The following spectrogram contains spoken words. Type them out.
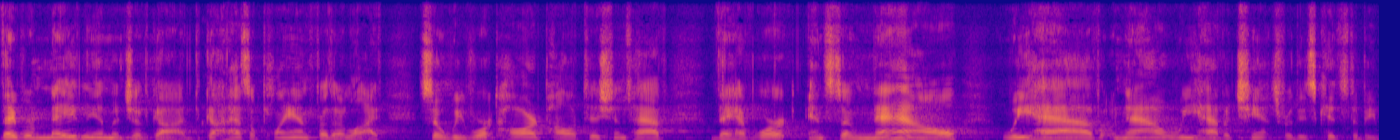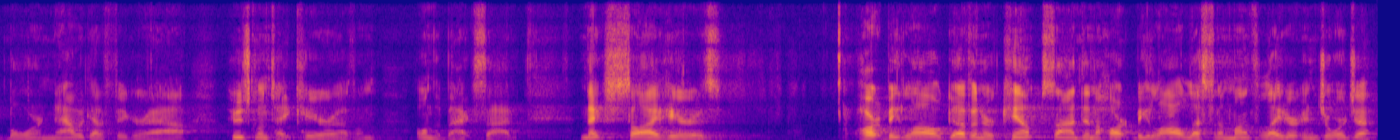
They were made in the image of God. God has a plan for their life. So we've worked hard, politicians have, they have worked. And so now we have now we have a chance for these kids to be born. Now we got to figure out who's going to take care of them on the backside. Next slide here is heartbeat law. Governor Kemp signed in a heartbeat law less than a month later in Georgia.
